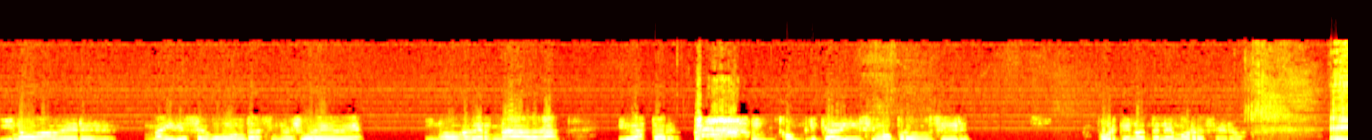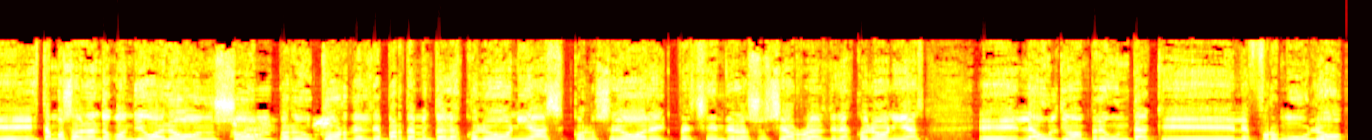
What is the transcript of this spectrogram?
y no va a haber eh, maíz de segunda si no llueve, y no va a haber nada, y va a estar complicadísimo producir porque no tenemos reserva. Eh, estamos hablando con Diego Alonso, productor del Departamento de las Colonias, conocedor, presidente de la Sociedad Rural de las Colonias. Eh, la última pregunta que le formulo.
